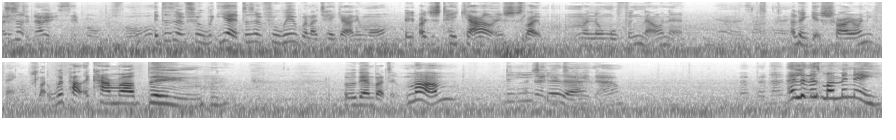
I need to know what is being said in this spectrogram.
Yeah, I it used to doesn't. notice it more before. It doesn't feel. Yeah, it doesn't feel weird when I take it out anymore. I- I just take it out and it's just like my normal thing now, isn't it? Yeah, exactly. I don't get shy or anything. I'm just like whip out the camera, boom. but we're going back to Mum. Didn't you I need to don't go need there? to go now. My Hey, look, there's my mini.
